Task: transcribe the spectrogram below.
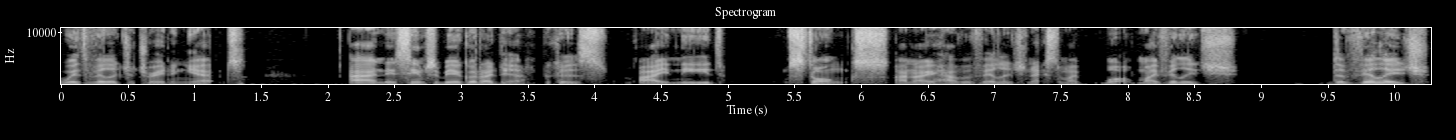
with villager trading yet. And it seems to be a good idea, because I need stonks, and I have a village next to my... Well, my village... The village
